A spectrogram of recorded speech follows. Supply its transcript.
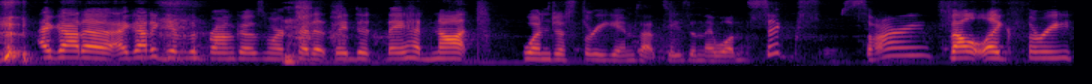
I gotta I gotta give the Broncos more credit. They did they had not won just three games that season. They won six. Sorry, felt like three.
